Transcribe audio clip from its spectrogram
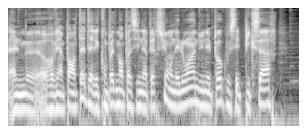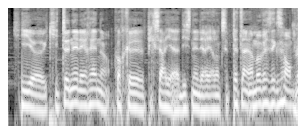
elle me revient pas en tête elle est complètement passée inaperçue on est loin d'une époque où c'est Pixar qui euh, qui tenait les rênes. Encore que Pixar, il y a Disney derrière, donc c'est peut-être un, un mauvais exemple.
